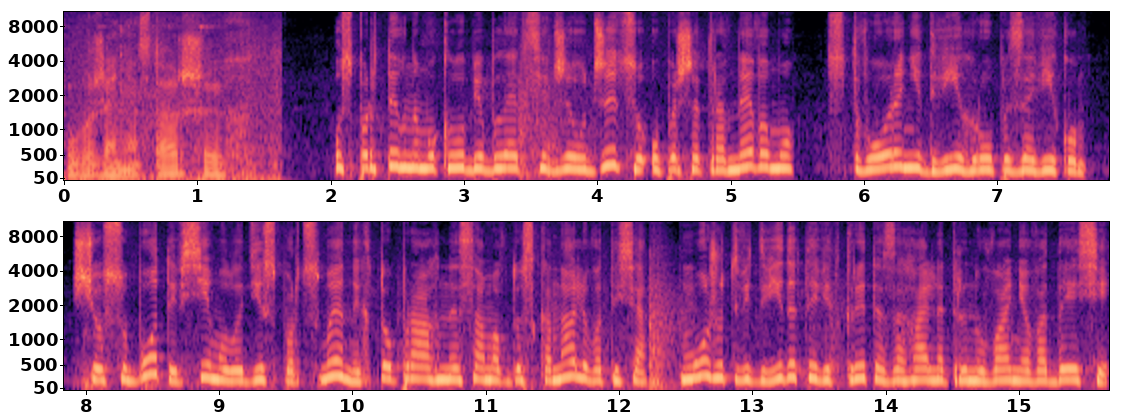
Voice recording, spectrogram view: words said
уваження старших, У спортивному клубі Блексі Джиу-Джитсу у першотравневому створені дві групи за віком. Щосуботи всі молоді спортсмени, хто прагне самовдосконалюватися, можуть відвідати відкрите загальне тренування в Одесі.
